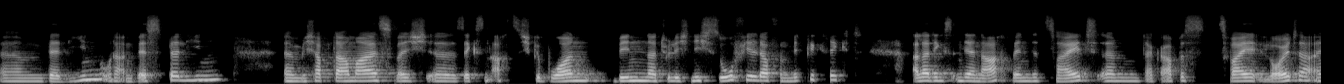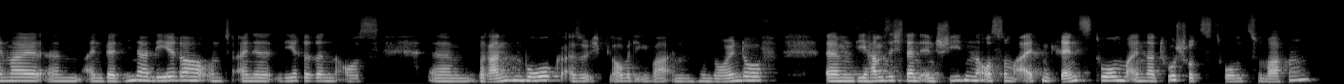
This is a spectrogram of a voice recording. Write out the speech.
ähm, Berlin oder an Westberlin. Ähm, ich habe damals, weil ich äh, 86 geboren bin, natürlich nicht so viel davon mitgekriegt. Allerdings in der Nachwendezeit, ähm, da gab es zwei Leute, einmal ähm, ein Berliner Lehrer und eine Lehrerin aus ähm, Brandenburg, also ich glaube, die war in Neuendorf, ähm, die haben sich dann entschieden, aus so einem alten Grenzturm einen Naturschutzturm zu machen.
